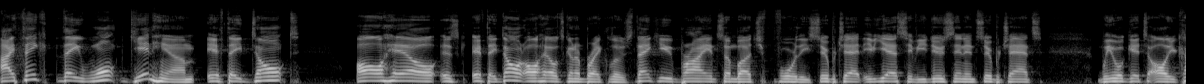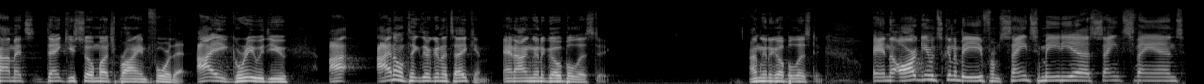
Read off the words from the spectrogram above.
I think they won't get him if they don't. All hell is if they don't, all hell is going to break loose. Thank you, Brian, so much for the super chat. If, yes, if you do send in super chats, we will get to all your comments. Thank you so much, Brian, for that. I agree with you. I I don't think they're going to take him, and I'm going to go ballistic. I'm going to go ballistic, and the argument's going to be from Saints media, Saints fans.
